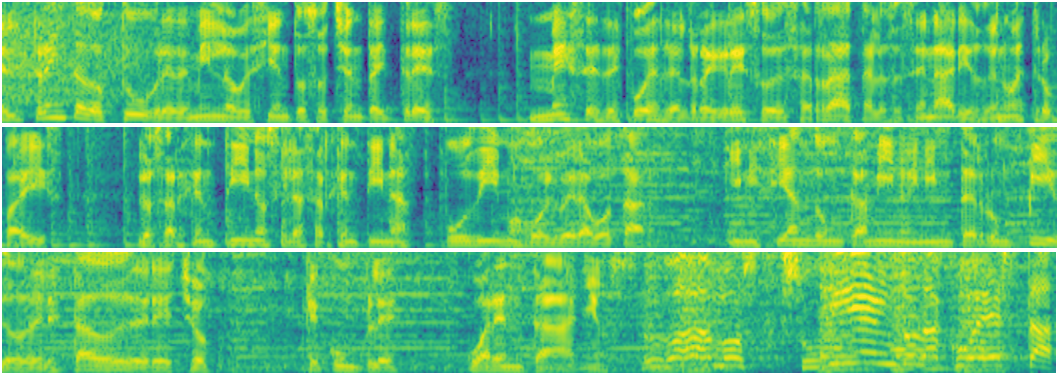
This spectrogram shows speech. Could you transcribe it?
El 30 de octubre de 1983, meses después del regreso de Serrat a los escenarios de nuestro país, los argentinos y las argentinas pudimos volver a votar, iniciando un camino ininterrumpido del Estado de Derecho que cumple 40 años. Vamos subiendo la cuesta,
